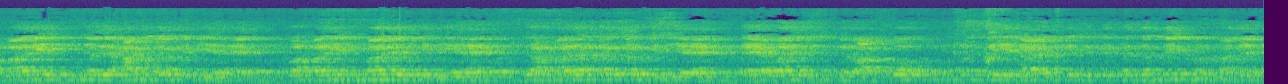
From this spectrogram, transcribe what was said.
ہماری زندگی حاجتوں کے لیے ہے، وہ ہماری بیماریوں کے لیے ہے، جو ہمارے قرضوں کے لیے ہے۔ اے ہماری اضطراب کو ان کی ہدایت کے ذکر میں تبدیل فرما دے۔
